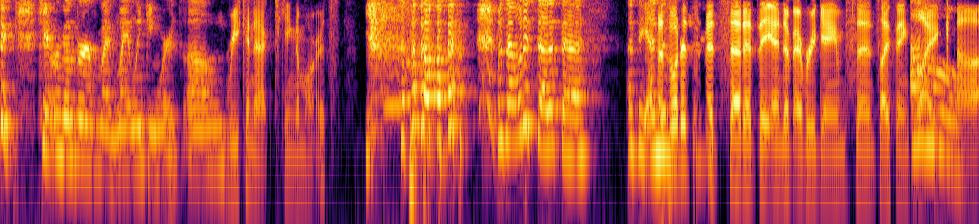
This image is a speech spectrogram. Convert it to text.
Can't remember my my linking words. Um, reconnect kingdom hearts Was that what it said at the at the end? That's of what it's it's said at the end of every game since I think like Oh. uh,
